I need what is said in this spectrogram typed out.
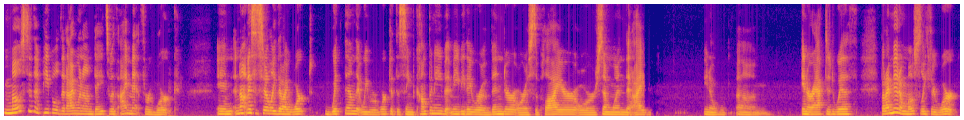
Most of the people that I went on dates with, I met through work. And not necessarily that I worked with them, that we were worked at the same company, but maybe they were a vendor or a supplier or someone that I, you know, um, interacted with. But I met him mostly through work.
